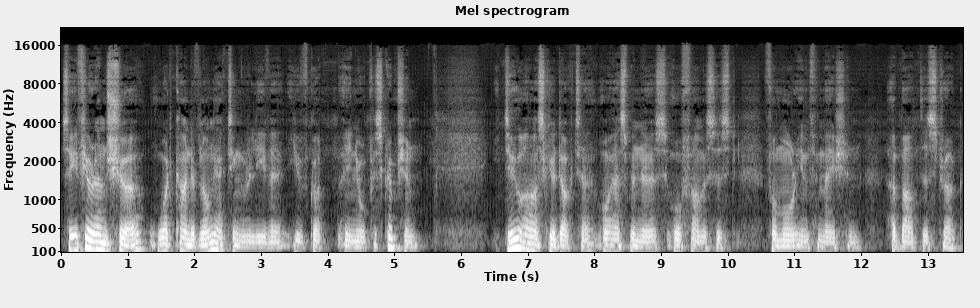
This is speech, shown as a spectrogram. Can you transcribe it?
So, if you're unsure what kind of long acting reliever you've got in your prescription, do ask your doctor or asthma nurse or pharmacist for more information about this drug.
